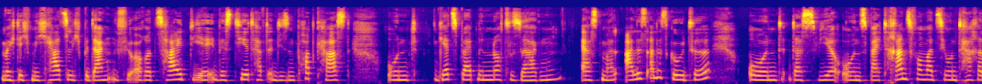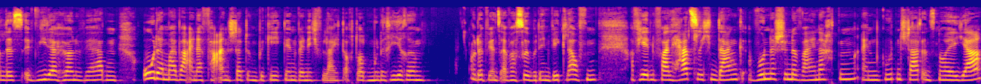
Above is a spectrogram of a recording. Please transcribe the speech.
möchte ich mich herzlich bedanken für eure Zeit, die ihr investiert habt in diesen Podcast. Und jetzt bleibt mir nur noch zu sagen, erstmal alles, alles Gute und dass wir uns bei Transformation Tacheles wieder hören werden oder mal bei einer Veranstaltung begegnen, wenn ich vielleicht auch dort moderiere oder wir uns einfach so über den Weg laufen. Auf jeden Fall herzlichen Dank, wunderschöne Weihnachten, einen guten Start ins neue Jahr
